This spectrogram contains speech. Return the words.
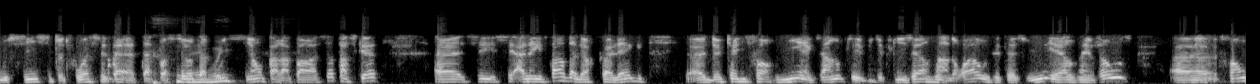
aussi, si toutefois c'est ta, ta posture, Ben ta oui. position par rapport à ça, parce que euh, c'est c'est à l'instar de leurs collègues de Californie, exemple, et de plusieurs endroits aux États-Unis, les Hells Angels euh, font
